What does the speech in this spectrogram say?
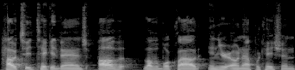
how to take advantage of Lovable Cloud in your own application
